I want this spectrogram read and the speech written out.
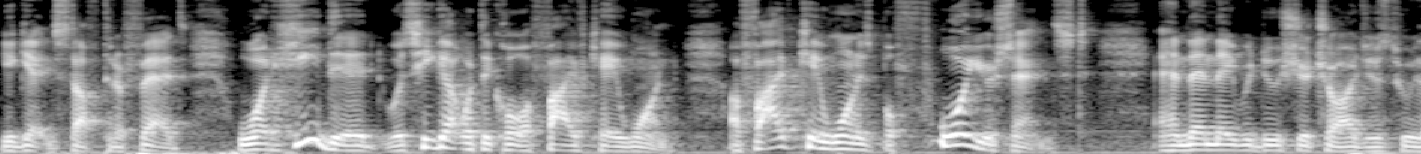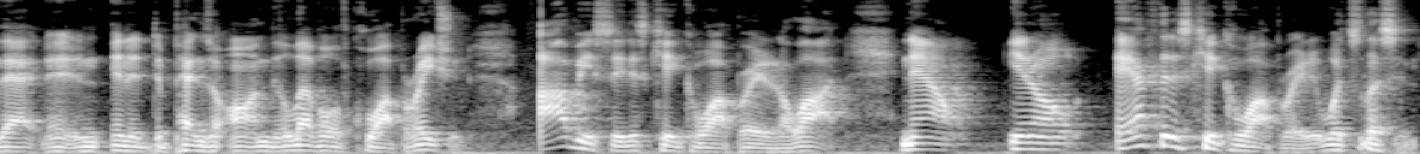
you're getting stuff to the feds. What he did was he got what they call a 5K1. A 5K1 is before you're sentenced and then they reduce your charges through that and, and, it depends on the level of cooperation obviously this kid cooperated a lot. Now, you know, after this kid cooperated, which listen,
